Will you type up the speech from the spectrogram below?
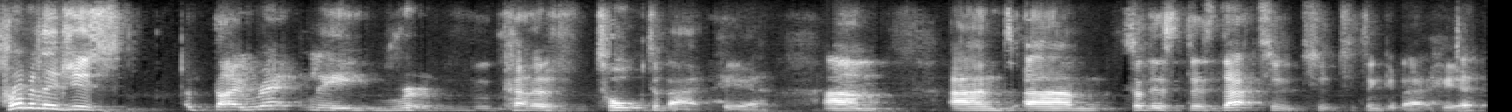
Privilege is directly kind of talked about here. Um, and um, so there's, there's that to, to, to, think about here.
